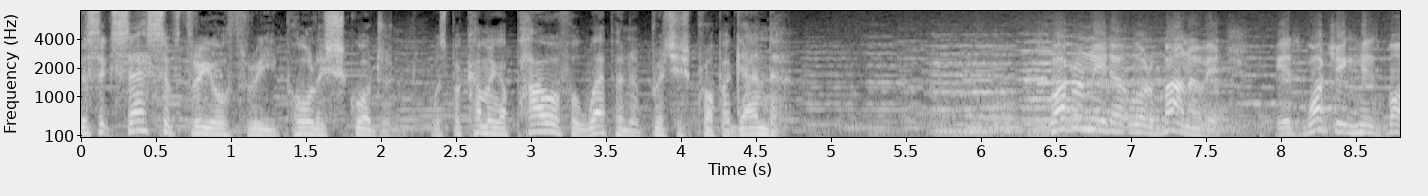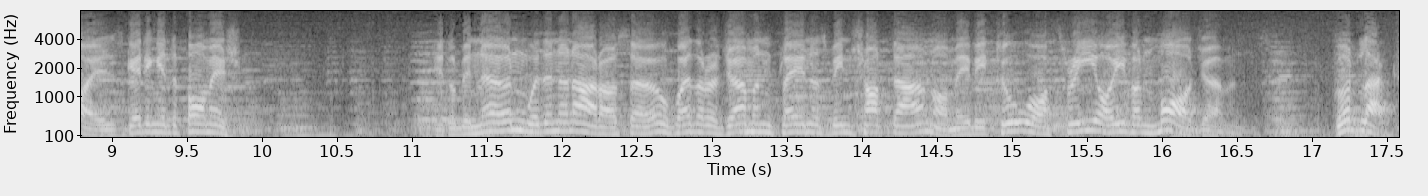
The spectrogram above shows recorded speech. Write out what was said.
The success of 303 Polish Squadron was becoming a powerful weapon of British propaganda. Squadron leader Urbanowicz is watching his boys getting into formation. It'll be known within an hour or so whether a German plane has been shot down or maybe two or three or even more Germans. Good luck.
